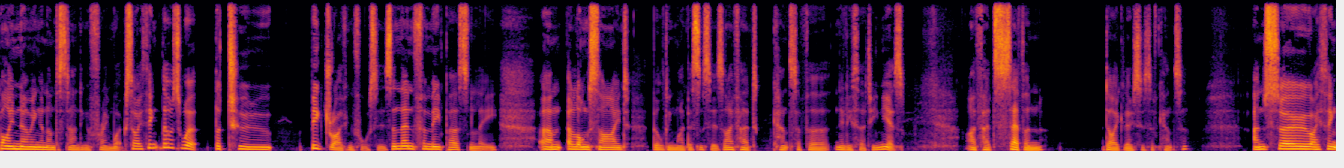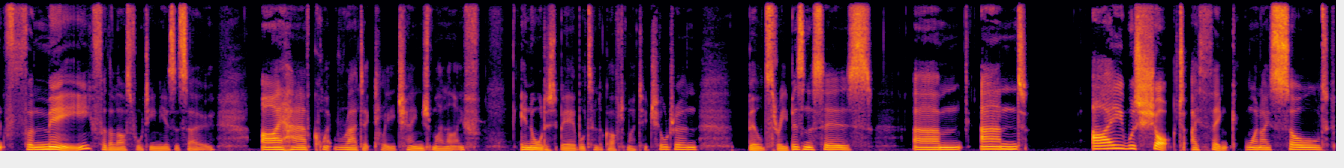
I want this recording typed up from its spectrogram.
by knowing and understanding a framework. So I think those were the two big driving forces. And then for me personally, um, alongside building my businesses, I've had cancer for nearly 13 years. I've had seven diagnoses of cancer. And so I think for me, for the last 14 years or so, I have quite radically changed my life in order to be able to look after my two children, build three businesses. Um, and I was shocked, I think, when I sold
